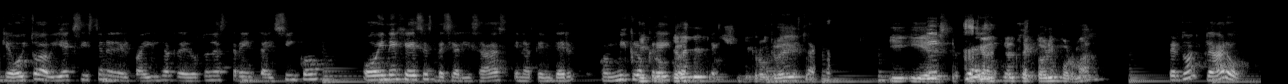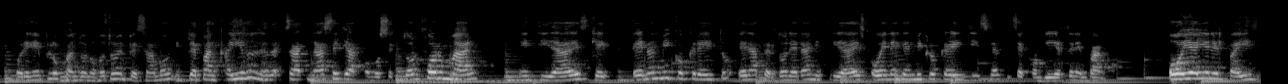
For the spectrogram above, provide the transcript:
que hoy todavía existen en el país alrededor de unas 35 ONGs especializadas en atender con microcréditos. Microcréditos. Y, y, el sector informal. Perdón, claro. Por ejemplo, cuando nosotros empezamos, ahí es donde nace ya como sector formal entidades que eran microcrédito, eran, perdón, eran entidades ONG microcrediticias y se convierten en bancos. Hoy hay en el país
